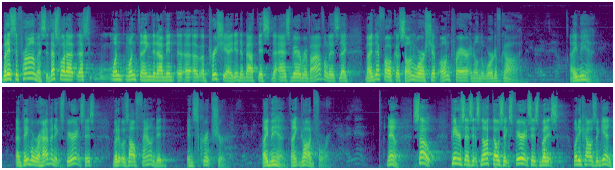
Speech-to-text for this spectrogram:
But it's the promises. That's what I, that's one, one thing that I've uh, uh, appreciated about this, the Asbury revival, is they made their focus on worship, on prayer, and on the Word of God. Amen. And people were having experiences, but it was all founded in Scripture. Amen. Thank God for it. Now, so Peter says it's not those experiences, but it's what he calls again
